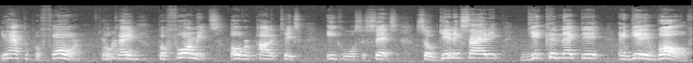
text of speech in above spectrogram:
You have to perform, okay? Performance over politics equals success. So get excited, get connected, and get involved.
